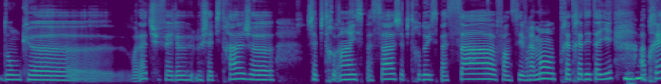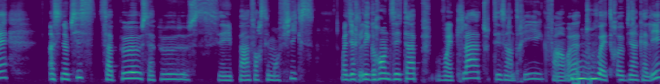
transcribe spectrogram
donc heu, voilà, tu fais le le chapitrage, heu, chapitre 1, il se passe ça, chapitre 2, il se passe ça, enfin, c'est vraiment très, très détaillé. Mmh mh. Après, un synopsis, ça peut ça peut c'est pas forcément fixe. On va dire que les grandes étapes vont être là, toutes tes intrigues, enfin voilà, Mmh tout va être bien calé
